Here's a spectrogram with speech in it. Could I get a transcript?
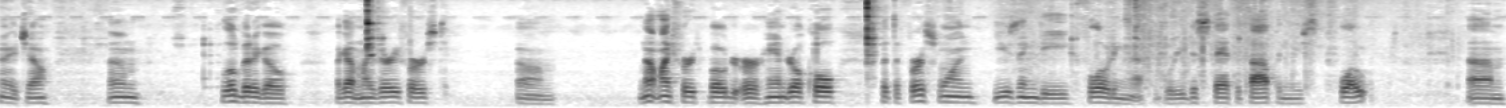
Alright y'all, um, a little bit ago I got my very first, um, not my first bow or hand drill coal, but the first one using the floating method where you just stay at the top and you float. Um,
